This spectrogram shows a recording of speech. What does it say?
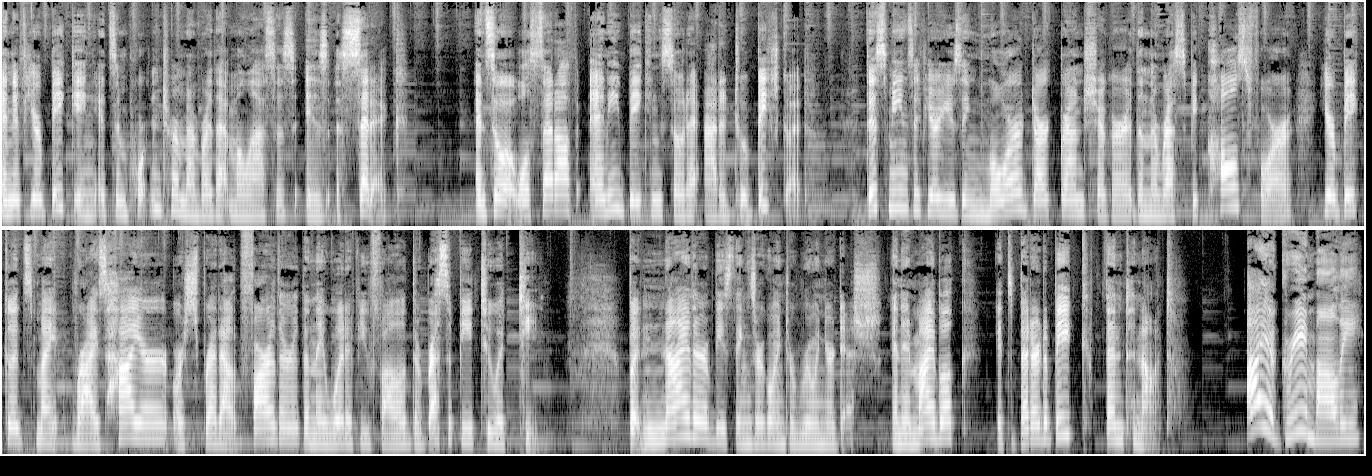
And if you're baking, it's important to remember that molasses is acidic. And so it will set off any baking soda added to a baked good. This means if you're using more dark brown sugar than the recipe calls for, your baked goods might rise higher or spread out farther than they would if you followed the recipe to a T. But neither of these things are going to ruin your dish. And in my book, it's better to bake than to not. I agree, Molly.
